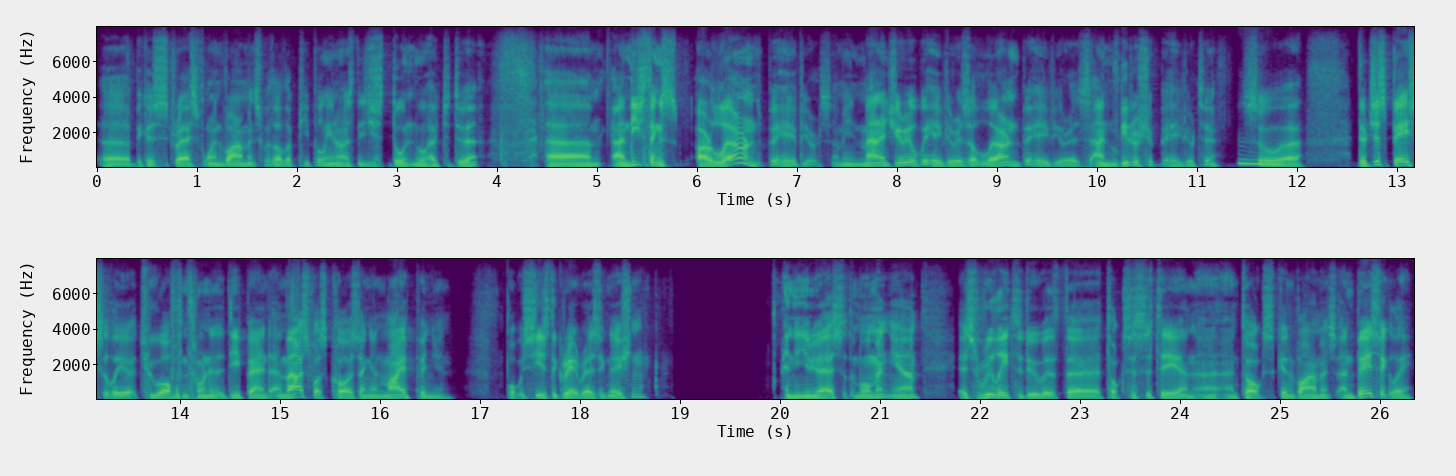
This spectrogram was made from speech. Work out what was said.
uh, because stressful environments with other people, you know, they just don't know how to do it. Um, and these things are learned behaviors. I mean, managerial behavior is a learned behavior, it's, and leadership behavior too. Mm-hmm. So uh, they're just basically too often thrown in the deep end, and that's what's causing, in my opinion, what we see as the Great Resignation. In the US at the moment, yeah, it's really to do with uh, toxicity and, uh, and toxic environments, and basically,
